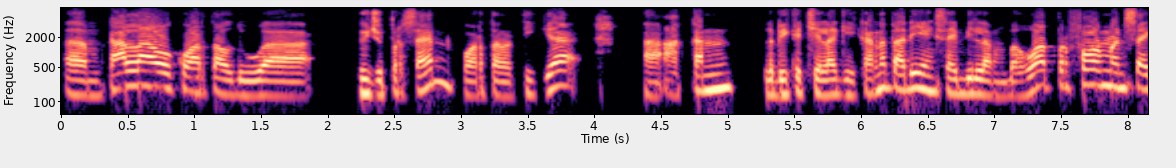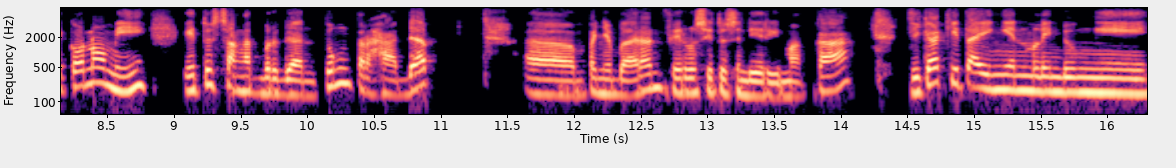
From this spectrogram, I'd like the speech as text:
um, kalau kuartal 2 7%, kuartal 3 uh, akan lebih kecil lagi karena tadi yang saya bilang bahwa performance ekonomi itu sangat bergantung terhadap uh, penyebaran virus itu sendiri. Maka jika kita ingin melindungi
